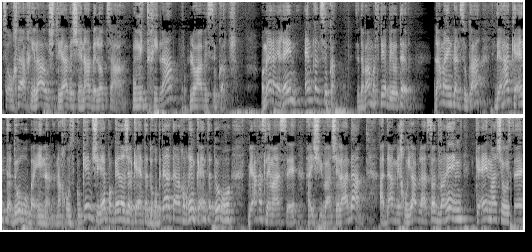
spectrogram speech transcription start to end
צורכי אכילה ושתייה ושינה בלא צער, ומתחילה לא הווה סוכה. אומר היראים, אין כאן סוכה. זה דבר מפתיע ביותר. למה אין כאן סוכה? דהה כאין תדורו באינן. אנחנו זקוקים שיהיה פה גדר של כאין תדורו. בדרך כלל אנחנו אומרים כאין תדורו ביחס למעשה הישיבה של האדם. אדם מחויב לעשות דברים כאין מה שהוא עושה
